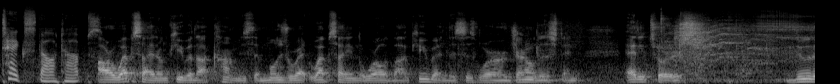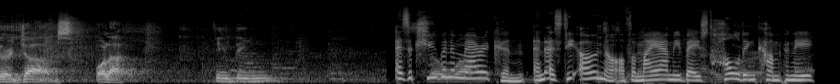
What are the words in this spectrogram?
tech startups. Our website OnCuba.com is the most read website in the world about Cuba, and this is where our journalists and editors do their jobs. Hola. Ding, ding. As a Cuban um, American and as the owner of a Miami based holding company,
